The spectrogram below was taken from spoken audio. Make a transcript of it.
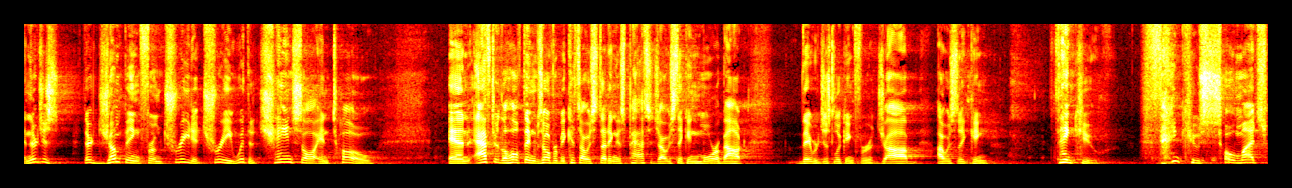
and they're just they're jumping from tree to tree with a chainsaw in tow. And after the whole thing was over, because I was studying this passage, I was thinking more about they were just looking for a job. I was thinking, thank you, thank you so much,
